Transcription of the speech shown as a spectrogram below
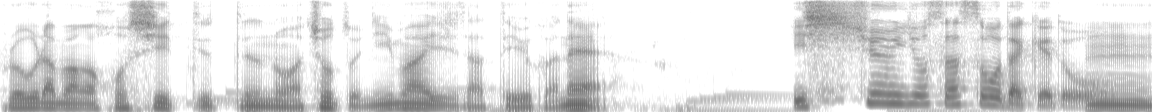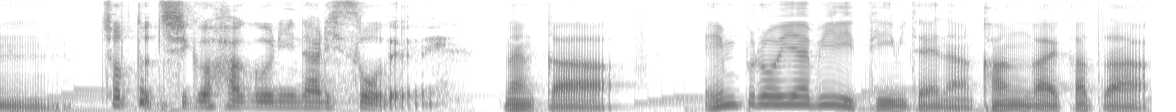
プログラマーが欲しいって言ってるのはちょっと二枚舌だっていうかね一瞬良さそうだけど、うんちょっとちぐはぐになりそうだよね。なんかエンプロイアビリティみたいな考え方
